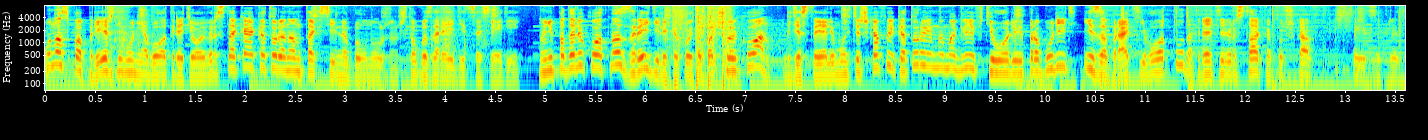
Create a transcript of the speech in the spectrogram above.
У нас по-прежнему не было третьего верстака, который нам так сильно был нужен, чтобы зарейдить соседей. Но неподалеку от нас зарейдили какой-то большой клан, где стояли мультишкафы, которые мы могли в теории пробудить и забрать его оттуда. Третий верстак, а тут шкаф стоит закрытый.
